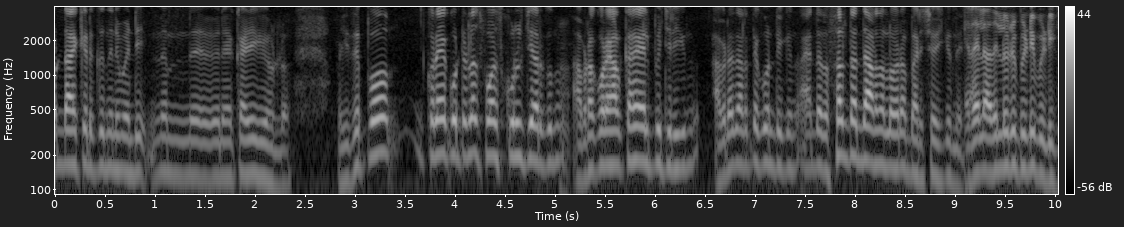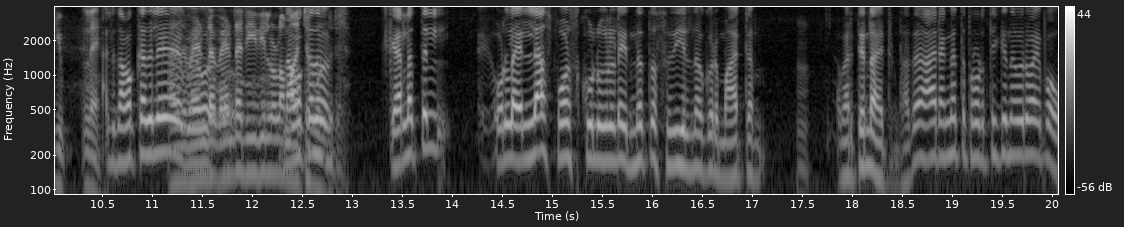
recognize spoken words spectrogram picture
ഉണ്ടാക്കിയെടുക്കുന്നതിന് വേണ്ടി പിന്നെ കഴിയുകയുള്ളൂ. അപ്പോൾ ഇതിപ്പോൾ കുറേ കുട്ടികളെ സ്പോർട്സ് സ്കൂളിൽ ചേർക്കുന്നു. അവിടെ കുറേ ആൾക്കാരെ ഏൽപ്പിച്ചിരിക്കുന്നു. അവരെ നടത്തിക്കൊണ്ടിരിക്കുന്നു. അതിന്റെ റിസൾട്ട് എന്താണെന്നുള്ളവരും പരിശോധിക്കുന്നില്ല. അതിലൊരു പിടി പിടിക്കും അല്ലേ? അല്ല നമുക്കതിൽ വേണ്ട വേണ്ട രീതിയിലുള്ള നമുക്കത് കേരളത്തിൽ ഉള്ള എല്ലാ സ്പോർട്സ് സ്കൂളുകളുടെ ഇന്നത്തെ സ്ഥിതിയിൽ നമുക്കൊരു മാറ്റം വരുത്തേണ്ടതായിട്ടുണ്ട്. അത് ആ രംഗത്ത് പ്രവർത്തിക്കുന്നവരുമായി ഇപ്പോൾ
